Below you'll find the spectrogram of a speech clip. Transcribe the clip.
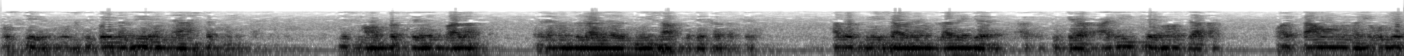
اس کی اس کی کوئی نظیر ہم نے آج تک نہیں پائی۔ جس محبت سے حضرت والا رحمۃ اللہ علیہ، حضرت میر صاحب کو دیکھا کرتے حضرت میر صاحب رحمۃ اللہ علیہ کے کیونکہ عجیب تھے بہت زیادہ اور کاموں میں مشغولیت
